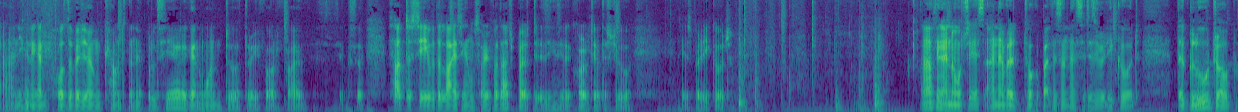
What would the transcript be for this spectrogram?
And you can again pause the video and count the nipples here again One, two, three, four, five think so. It's hard to see with the lighting, I'm sorry for that, but as you can see, the quality of the shoe is very good. Another thing I noticed, I never talk about this unless it is really good, the glue drop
